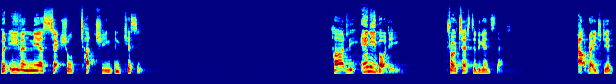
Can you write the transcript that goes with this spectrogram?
but even mere sexual touching and kissing. Hardly anybody protested against that. Outrage did,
